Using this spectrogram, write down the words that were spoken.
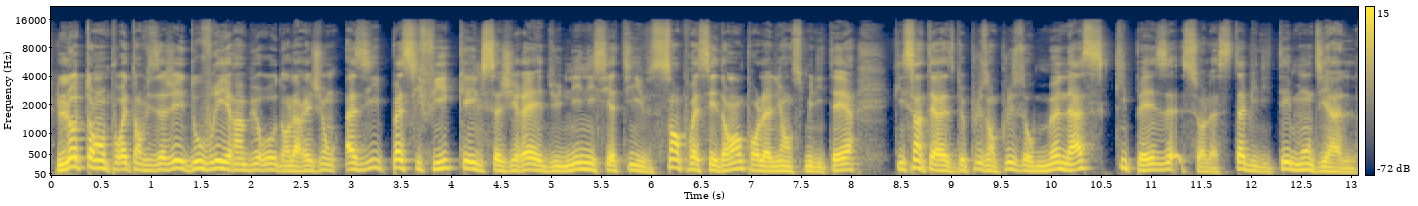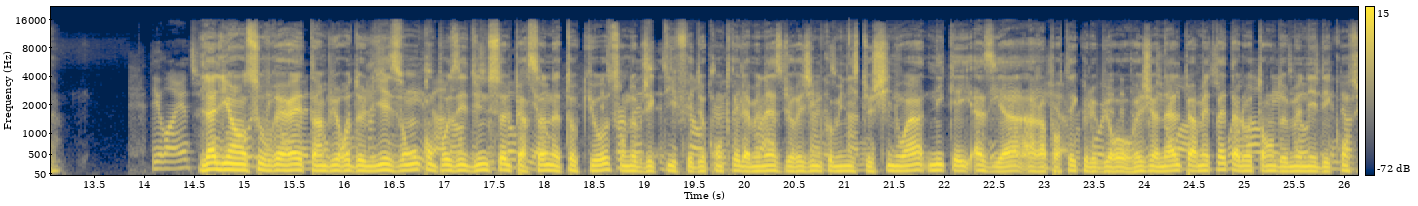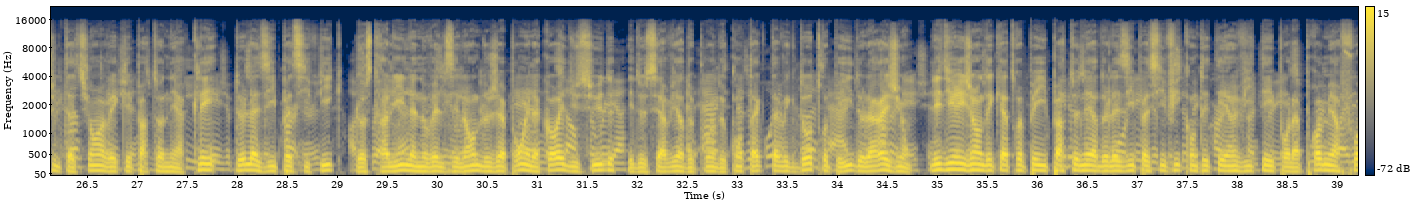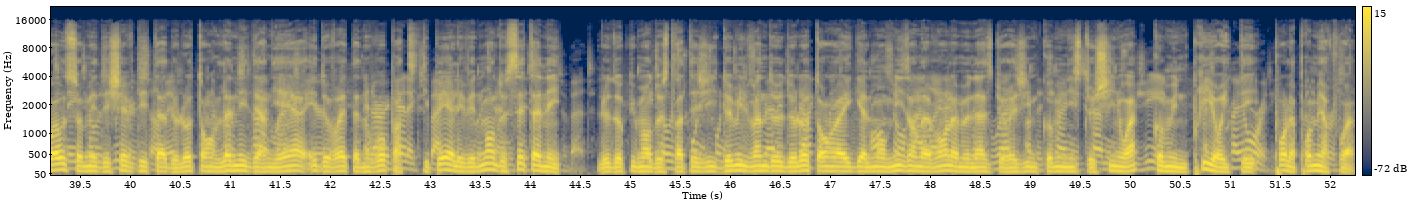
L'OTAN pourrait envisager d'ouvrir un bureau dans la région Asie-Pacifique et il s'agirait d'une initiative sans précédent pour l'alliance militaire qui s'intéresse de plus en plus aux menaces qui pèsent sur la stabilité mondiale. L'Alliance ouvrirait un bureau de liaison composé d'une seule personne à Tokyo. Son objectif est de contrer la menace du régime communiste chinois. Nikkei Asia a rapporté que le bureau régional permettrait à l'OTAN de mener des consultations avec les partenaires clés de l'Asie-Pacifique, l'Australie, la Nouvelle-Zélande, le Japon et la Corée du Sud, et de servir de point de contact avec d'autres pays de la région. Les dirigeants des quatre pays partenaires de l'Asie-Pacifique ont été invités pour la première fois au sommet des chefs d'État de l'OTAN l'année dernière et devraient à nouveau participer à l'événement de cette cette année. Le document de stratégie 2022 de l'OTAN a également mis en avant la menace du régime communiste chinois comme une priorité pour la première fois.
